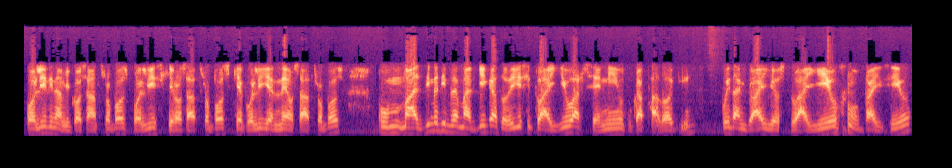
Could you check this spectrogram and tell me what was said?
πολύ δυναμικός άνθρωπος, πολύ ισχυρός άνθρωπος και πολύ γενναίος άνθρωπος που μαζί με την πνευματική καθοδήγηση του Αγίου Αρσενίου του Καπαδόκη που ήταν και ο Άγιος του Αγίου Παϊσίου,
